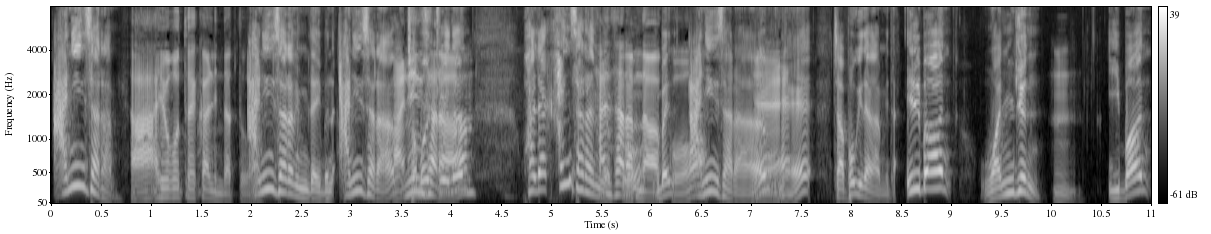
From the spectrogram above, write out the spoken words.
아닌 사람. 아, 요것도 헷갈린다 또. 아닌 사람입니다. 이번 아닌 사람. 아닌 저번 사람. 주에는 활약 한 사람이었고. 한 사람 나왔고. 아닌 사람. 네. 네. 자, 보기 나갑니다. 1번 원균. 음, 2번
